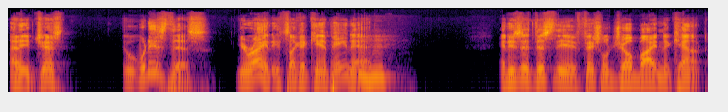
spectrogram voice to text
I mean, just what is this? You're right. It's like a campaign ad. Mhm. And is it this the official Joe Biden account?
